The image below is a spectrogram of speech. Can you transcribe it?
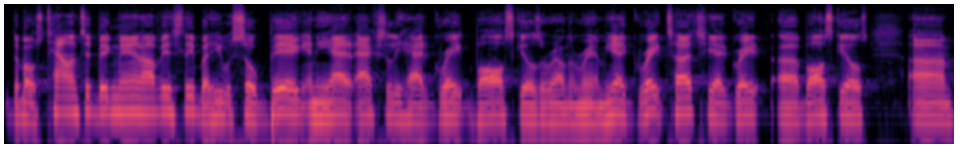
the most talented big man, obviously, but he was so big and he had actually had great ball skills around the rim. He had great touch. He had great uh, ball skills. Um,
